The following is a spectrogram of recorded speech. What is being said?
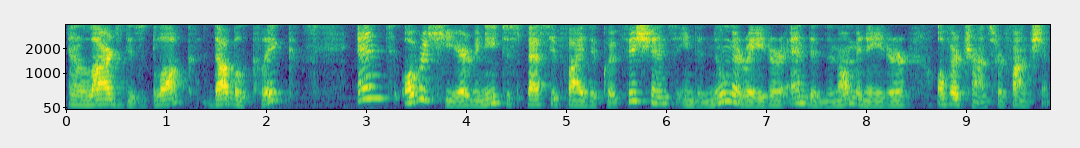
enlarge this block, double click, and over here we need to specify the coefficients in the numerator and the denominator of our transfer function.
